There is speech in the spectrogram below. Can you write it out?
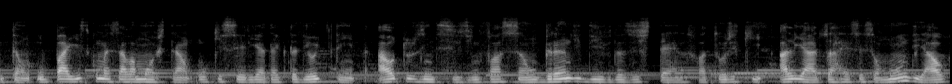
Então, o país começava a mostrar o que seria a década de 80. Altos índices de inflação, grandes dívidas externas, fatores que, aliados à recessão mundial,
